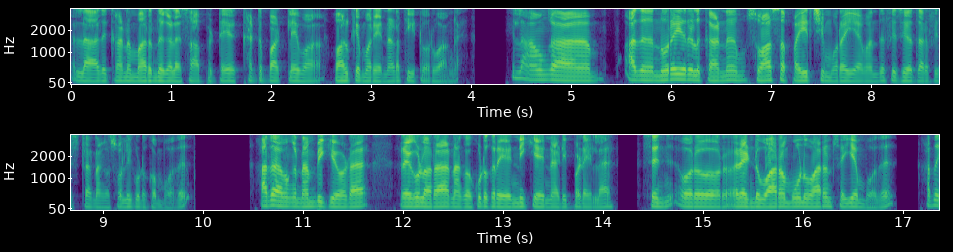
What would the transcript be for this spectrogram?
இல்லை அதுக்கான மருந்துகளை சாப்பிட்டு கட்டுப்பாட்டிலே வா வாழ்க்கை முறையை நடத்திக்கிட்டு வருவாங்க. இல்லை அவங்க அது நுரையீரலுக்கான சுவாச பயிற்சி முறையை வந்து ஃபிசியோதெரபிஸ்ட்டை நாங்கள் சொல்லிக் கொடுக்கும்போது அதை அவங்க நம்பிக்கையோட ரெகுலராக நாங்கள் கொடுக்குற எண்ணிக்கையின் அடிப்படையில் செஞ்சு ஒரு ஒரு ரெண்டு வாரம் மூணு வாரம் செய்யும்போது அந்த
